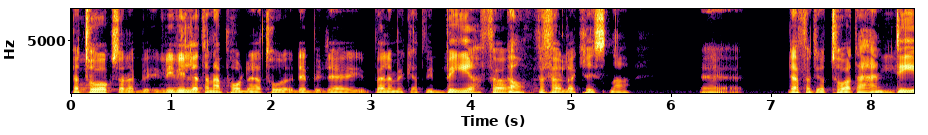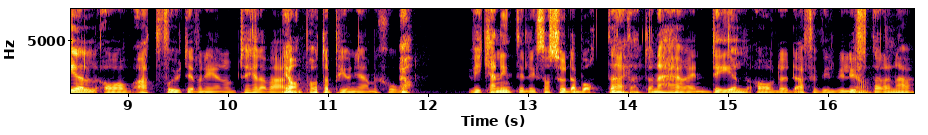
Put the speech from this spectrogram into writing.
jag tror också, vi vi vill att den här podden, jag tror det, det är väldigt mycket att vi ber för Ja. förföljda kristna. Eh, därför att jag tror att det här är en del av att få ut evangelium till hela världen. Ja. Prata pionjärmission. Ja. Vi kan inte liksom sudda bort detta, Nej. utan det här är en del av det. Därför vill vi lyfta den här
